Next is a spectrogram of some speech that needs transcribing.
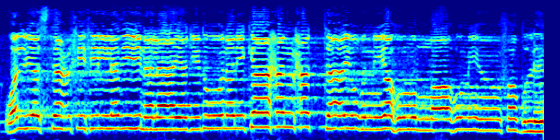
وليستعفف الذين لا يجدون نكاحا حتى يغنيهم الله من فضله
